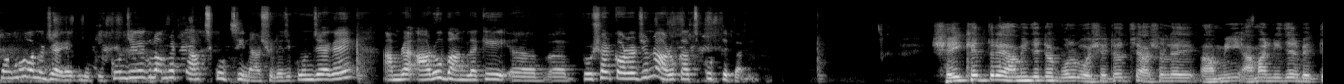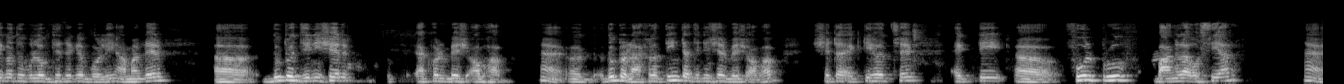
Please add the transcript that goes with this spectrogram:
সম্ভাবনার জায়গাগুলো কি? কোন জায়গাগুলো আমরা কাজ করছি না আসলে? যে কোন জায়গায় আমরা আরও বাংলাকে প্রসার করার জন্য আরও কাজ করতে পারি? সেই ক্ষেত্রে আমি যেটা বলব সেটা হচ্ছে আসলে আমি আমার নিজের ব্যক্তিগত উপলব্ধি থেকে বলি, আমাদের দুটো জিনিসের এখন বেশ অভাব। হ্যাঁ দুটো না, আসলে তিনটা জিনিসের বেশ অভাব। সেটা একটি হচ্ছে একটি ফুল প্রুফ বাংলা ওসিআর হ্যাঁ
